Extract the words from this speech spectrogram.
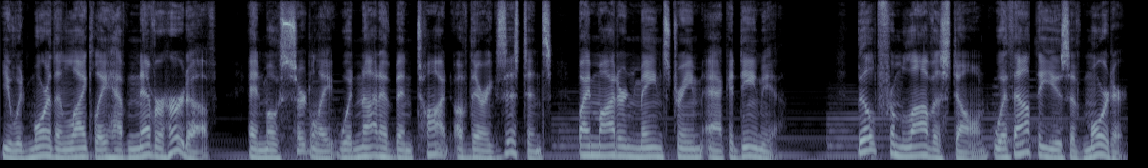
you would more than likely have never heard of, and most certainly would not have been taught of their existence by modern mainstream academia. Built from lava stone without the use of mortar,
